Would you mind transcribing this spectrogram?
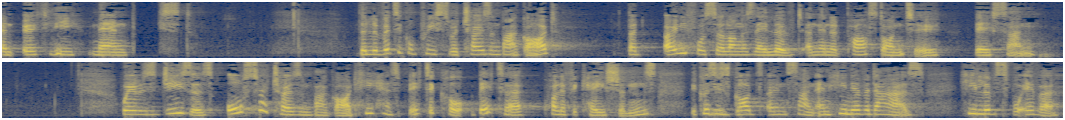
an earthly man priest. The Levitical priests were chosen by God, but only for so long as they lived, and then it passed on to their son. Whereas Jesus, also chosen by God, he has better, better qualifications because he's God's own son, and he never dies. He lives forever.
